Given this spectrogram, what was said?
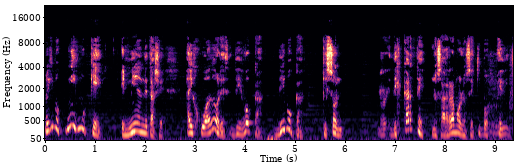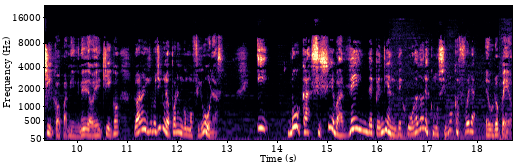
un equipo mismo que, en miren en detalle, hay jugadores de Boca, de Boca, que son descarte, los agarramos los equipos chicos, para mí de medio chico, lo agarran equipos chicos y los ponen como figuras Y Boca se lleva de Independiente jugadores como si Boca fuera europeo.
